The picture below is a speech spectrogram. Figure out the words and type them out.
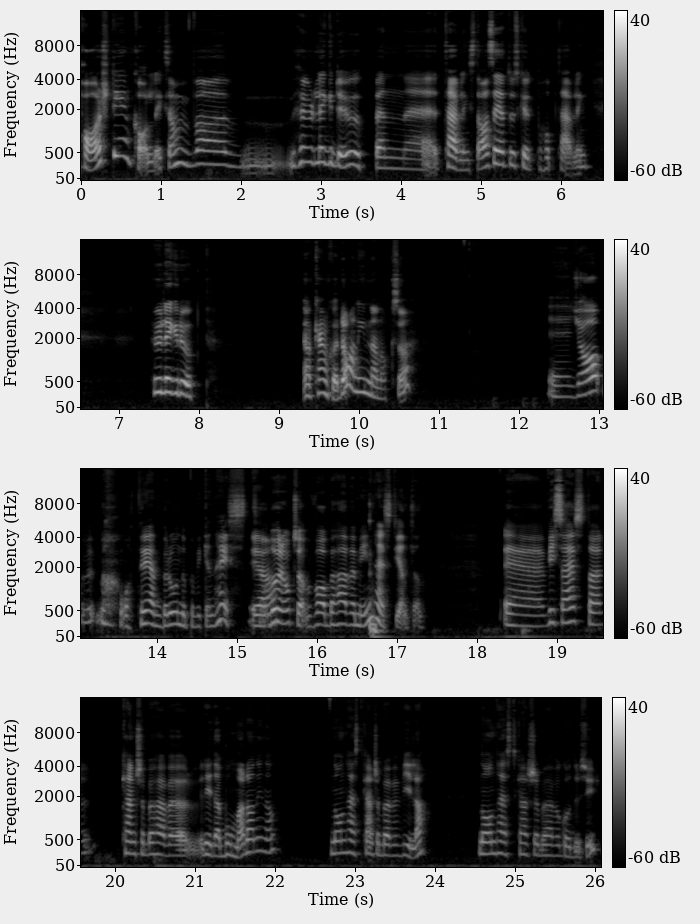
har stenkoll liksom. Vad, hur lägger du upp en eh, tävlingsdag? Säg att du ska ut på hopptävling. Hur lägger du upp? Ja, kanske dagen innan också. Eh, Ja, återigen beroende på vilken häst. Ja. Och då är det också, vad behöver min häst egentligen? Eh, vissa hästar kanske behöver rida bommar dagen innan. Någon häst kanske behöver vila. Någon häst kanske behöver gå dressyr.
